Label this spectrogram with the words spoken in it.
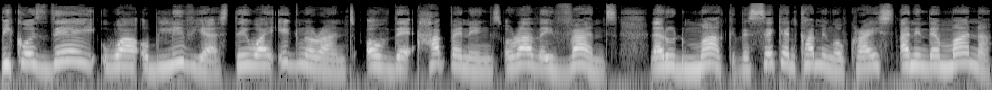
because they were oblivious, they were ignorant of the happenings or rather events that would mark the second coming of Christ and in the manner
